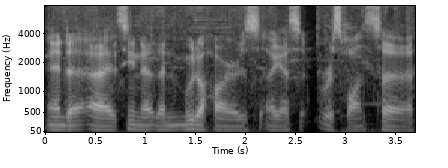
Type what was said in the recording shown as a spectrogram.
and uh, I've seen uh, then Mutahar's, I guess, response to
